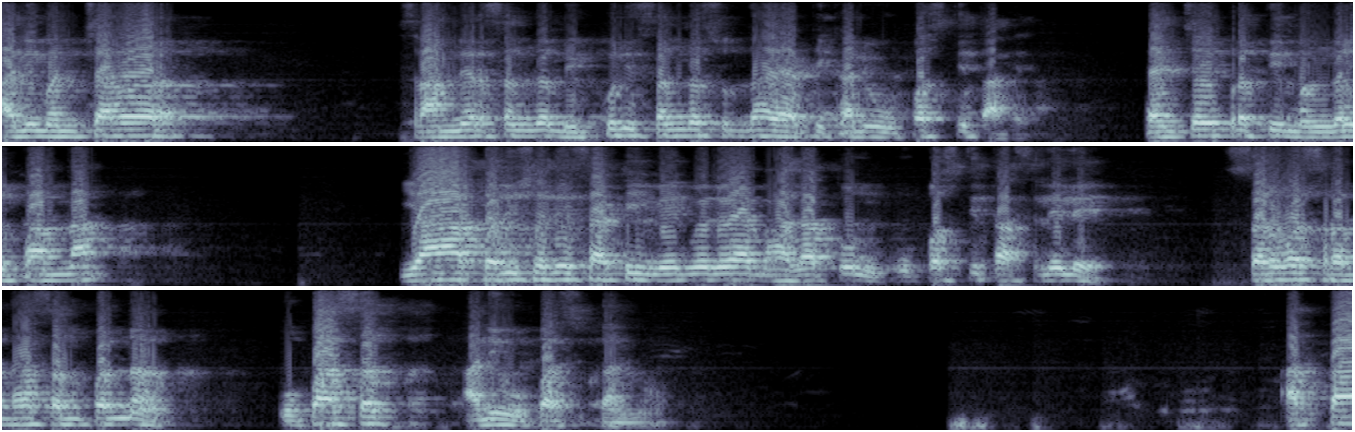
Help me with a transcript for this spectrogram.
आणि मंचावर श्रामनेर संघ भिक्खुनी संघ सुद्धा या ठिकाणी उपस्थित आहेत. त्यांच्याही प्रती मंगल कामना. या परिषदेसाठी वेगवेगळ्या भागातून उपस्थित असलेले सर्व श्रद्धा संपन्न उपासक आणि उपासिकांना. आता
